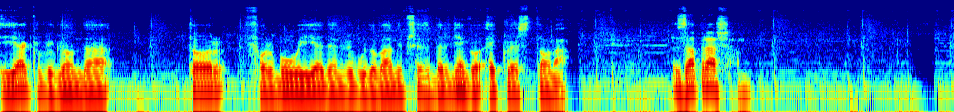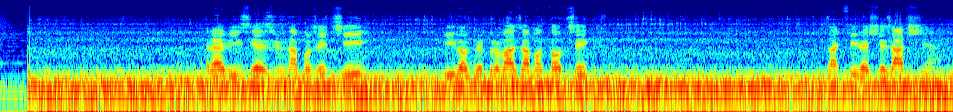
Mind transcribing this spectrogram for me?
jak wygląda tor Formuły 1 wybudowany przez Berniego Ecclestona. Zapraszam. Travis jest już na pozycji. Pilot wyprowadza motocykl. Za chwilę się zacznie.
